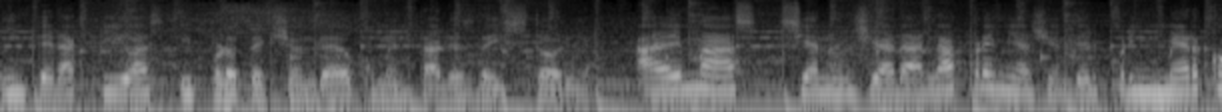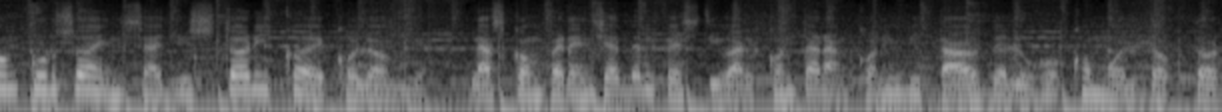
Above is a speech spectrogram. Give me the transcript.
interactivas y protección de documentales de historia. Además, se anunciará la premiación del primer concurso de ensayo histórico de Colombia. Las conferencias del festival contarán con invitados de lujo como el doctor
